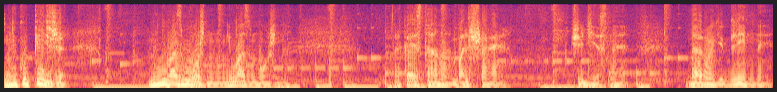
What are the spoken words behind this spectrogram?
не купить же. Ну, невозможно, невозможно. Такая страна большая, чудесная, дороги длинные.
